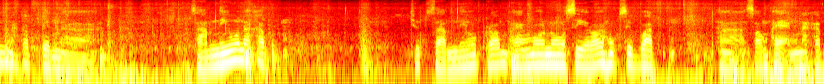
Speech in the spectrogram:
ำนะครับเป็นสามนิ้วนะครับ ชุด 3 นิ้วพร้อมแผงโมโน 460 วัตต์สองแผงนะครับ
